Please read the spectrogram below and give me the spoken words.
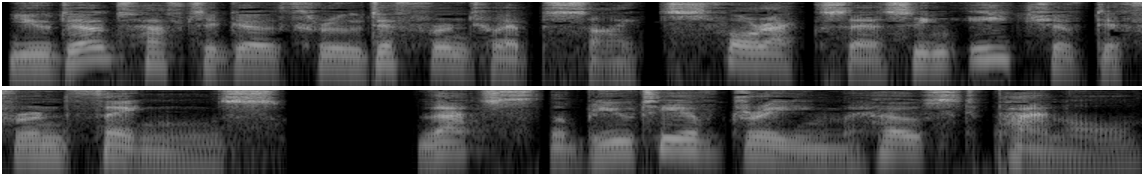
You don't have to go through different websites for accessing each of different things. That's the beauty of DreamHost panel.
